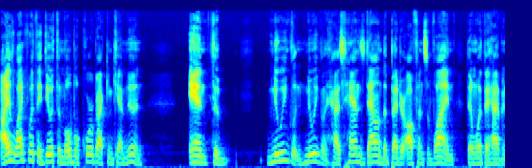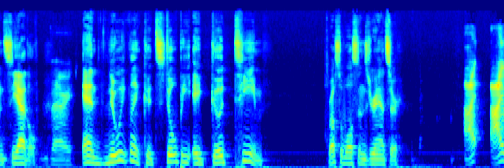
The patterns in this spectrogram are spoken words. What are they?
I like what they did with the mobile quarterback in Cam Newton, and the New England New England has hands down the better offensive line than what they have in Seattle Very. and New England could still be a good team. Russell Wilson's your answer. I, I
